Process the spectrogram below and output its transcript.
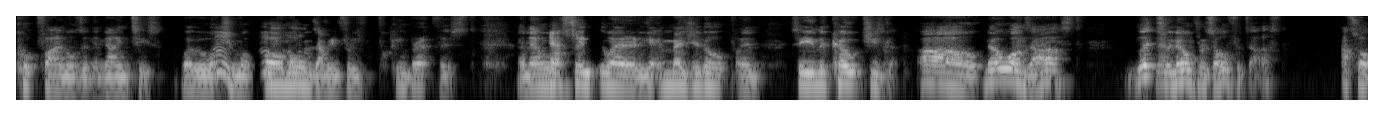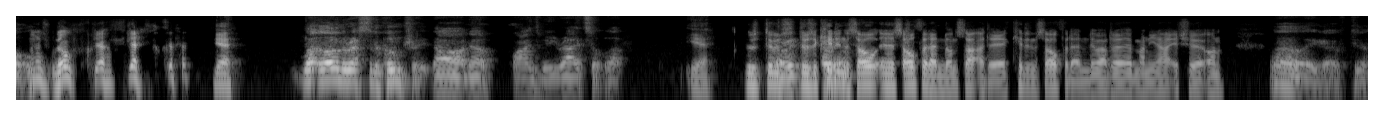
cup finals in the nineties, where we're hmm. watching what hmm. Paul Mullin's having for his fucking breakfast, and then Yeah. what suit they're wearing and getting measured up, and seeing the coaches. Go, oh, no one's asked. Literally, no one from Salford's asked at all. No, no, yeah, yeah. Yeah, Let alone the rest of the country. Oh no, lines me right up that. yeah. There was, there was, there was a kid in the Sol, in the Salford end on Saturday. A kid in the Salford end who had a Man United shirt on. Well, there you go.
